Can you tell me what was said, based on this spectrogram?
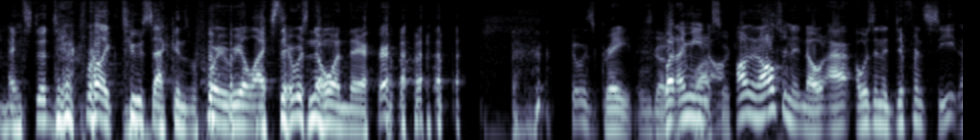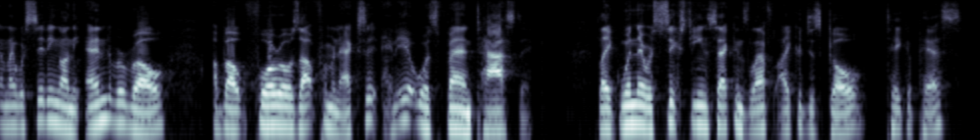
Mhm. and stood there for like two seconds before he realized there was no one there. it was great. But I mean, classic. on an alternate note, I, I was in a different seat and I was sitting on the end of a row about four rows up from an exit and it was fantastic. Like when there was 16 seconds left, I could just go take a piss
